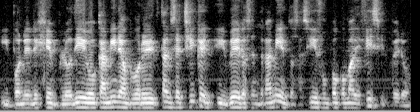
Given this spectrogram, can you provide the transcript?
y poner ejemplo, Diego camina por estancia chica y, y ve los entrenamientos, así es un poco más difícil, pero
